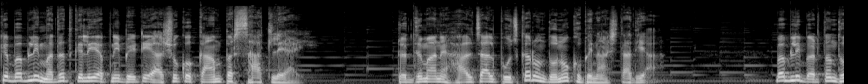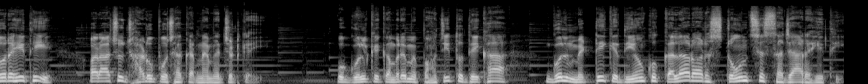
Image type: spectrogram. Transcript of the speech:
कि बबली मदद के लिए अपनी बेटी आशु को काम पर साथ ले आई। रिद्धिमा ने हालचाल पूछकर उन दोनों को भी नाश्ता दिया। बबली बर्तन धो रही थी और आशु झाड़ू पोछा करने में जुट गई। वो गुल के कमरे में पहुँची तो देखा गुल मिट्टी के दियों को कलर और स्टोन से सजा रही थी।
